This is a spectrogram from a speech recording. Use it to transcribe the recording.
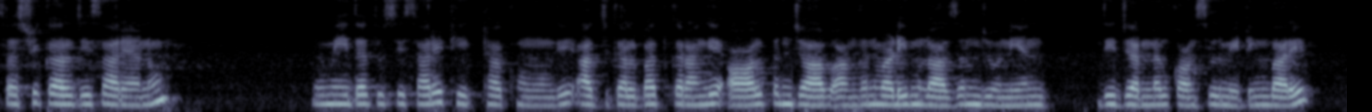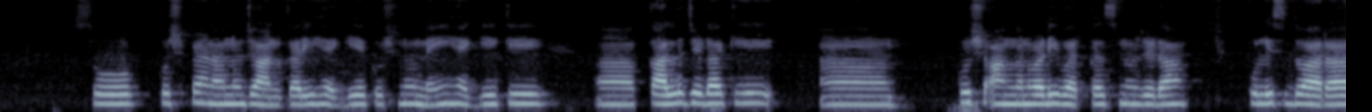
ਸਤਿ ਸ਼੍ਰੀ ਅਕਾਲ ਜੀ ਸਾਰਿਆਂ ਨੂੰ। ਉਮੀਦ ਹੈ ਤੁਸੀਂ ਸਾਰੇ ਠੀਕ ਠਾਕ ਹੋਵੋਗੇ। ਅੱਜ ਗੱਲਬਾਤ ਕਰਾਂਗੇ ਆਲ ਪੰਜਾਬ ਆਂਗਨਵਾੜੀ ਮੁਲਾਜ਼ਮ ਯੂਨੀਅਨ ਦੀ ਜਨਰਲ ਕੌਂਸਲ ਮੀਟਿੰਗ ਬਾਰੇ। ਸੋ ਕੁਝ ਭੈਣਾਂ ਨੂੰ ਜਾਣਕਾਰੀ ਹੈਗੀ ਹੈ ਕੁਝ ਨੂੰ ਨਹੀਂ ਹੈਗੀ ਕਿ ਕੱਲ ਜਿਹੜਾ ਕਿ ਕੁਝ ਆਂਗਨਵਾੜੀ ਵਰਕਰਸ ਨੂੰ ਜਿਹੜਾ ਪੁਲਿਸ ਦੁਆਰਾ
